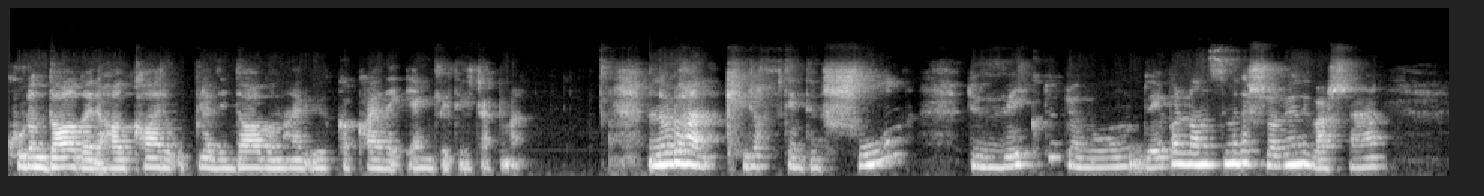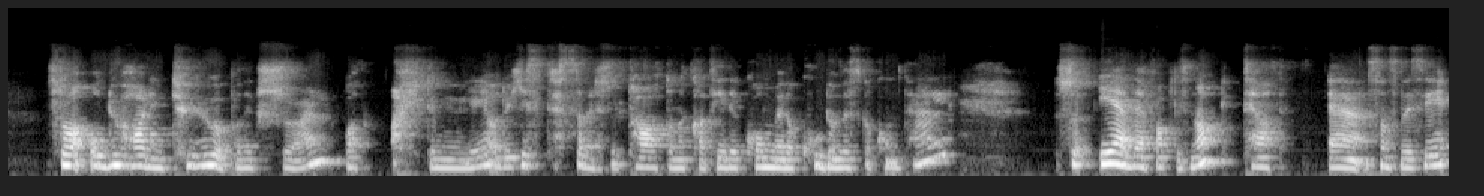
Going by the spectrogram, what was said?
hvordan dager jeg hatt, hva har jeg opplevd i dag og denne uka, hva er det jeg egentlig tiltrekker meg. Men når du har en kraftig intensjon, du vet hva du drømmer om, du er i balanse med deg sjøl og universet, så, og du har den trua på deg sjøl, og at alt er mulig, og du ikke stressa med resultatene, hva tid det kommer, og hvordan det skal komme til, så er det faktisk nok til at eh, sånn som de sier,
